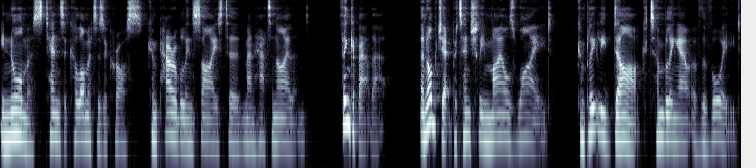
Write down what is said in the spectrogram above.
enormous, tens of kilometres across, comparable in size to Manhattan Island. Think about that. An object potentially miles wide, completely dark, tumbling out of the void.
